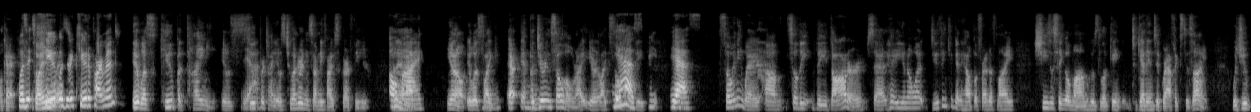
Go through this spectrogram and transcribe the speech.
okay Was it so cute? anyway Was it a cute apartment? it was cute but tiny it was Yeah. super tiny it was 275 square feet Oh it had my. you know it was Mm-hmm. like eh, but Mm-hmm. you're in soho right you're like so Yes. happy y- yeah Yes. so anyway, um, so the the daughter said, "Hey, you know what? Do you think you can help a friend of mine? She's a single mom who's looking to get into graphics design. Would you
